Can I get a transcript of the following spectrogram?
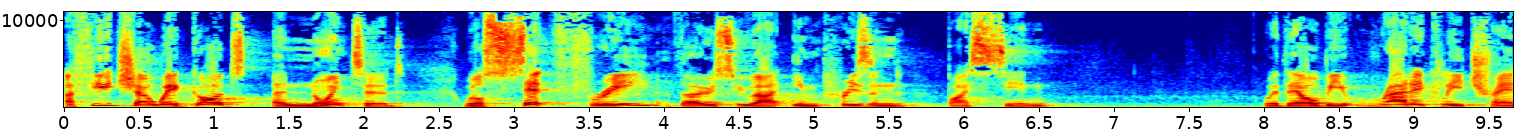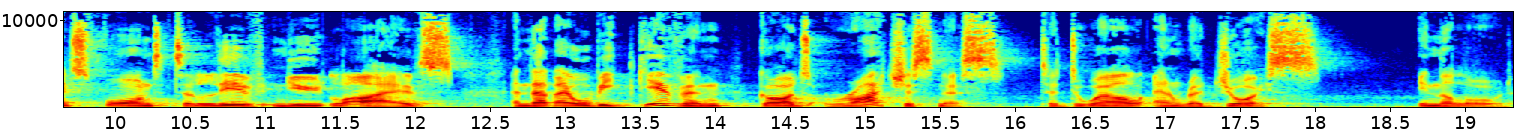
A future where God's anointed will set free those who are imprisoned by sin, where they'll be radically transformed to live new lives, and that they will be given God's righteousness to dwell and rejoice in the Lord.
